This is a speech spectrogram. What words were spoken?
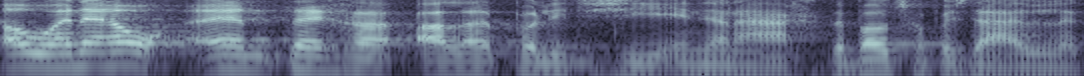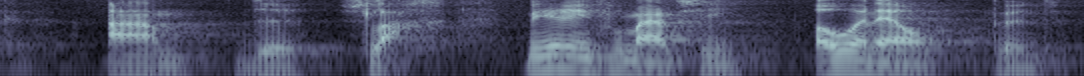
ONL. En tegen alle politici in Den Haag. De boodschap is duidelijk. Aan de slag. Meer informatie onl.nl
